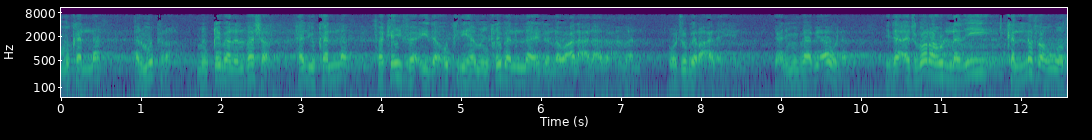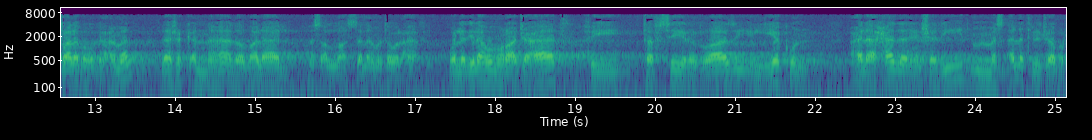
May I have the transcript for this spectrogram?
مكلف؟ المكره من قبل البشر هل يكلف فكيف إذا أكره من قبل الله جل وعلا على هذا العمل وجبر عليه؟ يعني من باب أولى. إذا أجبره الذي كلفه وطالبه بالعمل لا شك أن هذا ضلال. نسأل الله السلامة والعافية. والذي له مراجعات في تفسير الرازي ليكن على حذر شديد من مسألة الجبر.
